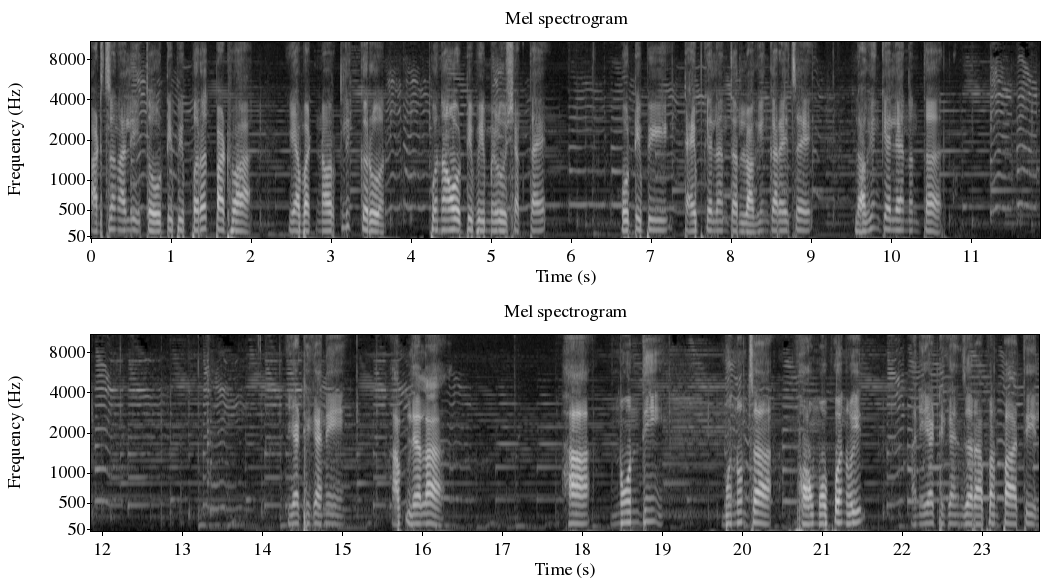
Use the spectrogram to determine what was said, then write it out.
अडचण आली तर ओ टी पी परत पाठवा. या बटनावर क्लिक करून पुन्हा ओ टी पी मिळू शकताय. ओ टी पी टाईप केल्यानंतर लॉग इन करायचं आहे. लॉग इन केल्यानंतर या ठिकाणी आपल्याला हा नोंदणी म्हणूनचा फॉर्म ओपन होईल. आणि या ठिकाणी जर आपण पाहतील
